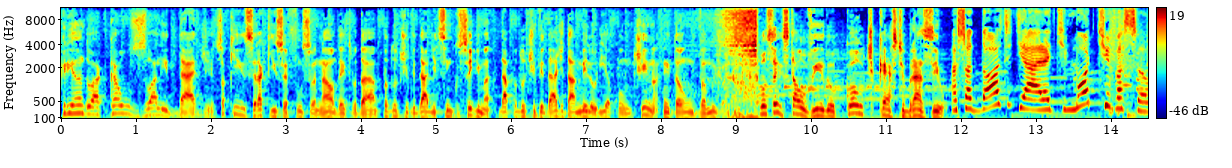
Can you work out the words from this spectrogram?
criando a causalidade. Só que será que isso é funcional dentro da produtividade 5 Sigma, da produtividade da melhoria contínua? Então vamos juntos. Você está ouvindo o Coachcast Brasil. A sua dose diária de motivação.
